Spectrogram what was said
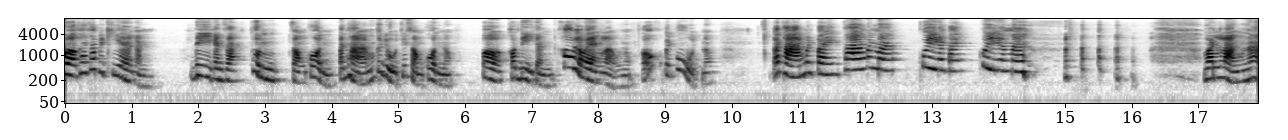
บอกให้เข้าไปเคลียร์กัน ดีกันซะทุนสองคนปัญหามันก็อยู่ที่สองคนเนาะพอเขาดีกัน เขาระแวงเราเนาะเขาไปพูดเนาะก็ถามกันไปถามกันมา คุยกันไป คุยกันมา วันหลังน่ะ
